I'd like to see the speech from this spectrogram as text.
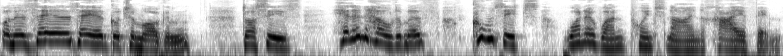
Und ein sehr, sehr guten Morgen. Das ist Helen Holdemuth, Kumzits 101.9 Chai FM.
